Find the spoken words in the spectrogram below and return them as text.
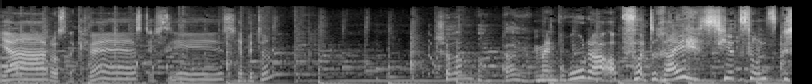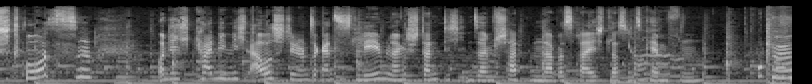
Ja, du hast eine Quest. Ich sehe es. Ja, bitte. Schalamba, geil. Mein Bruder, Opfer 3, ist hier zu uns gestoßen. Und ich kann ihn nicht ausstehen. Unser ganzes Leben lang stand ich in seinem Schatten. Aber es reicht. Lass uns kämpfen. Okay.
